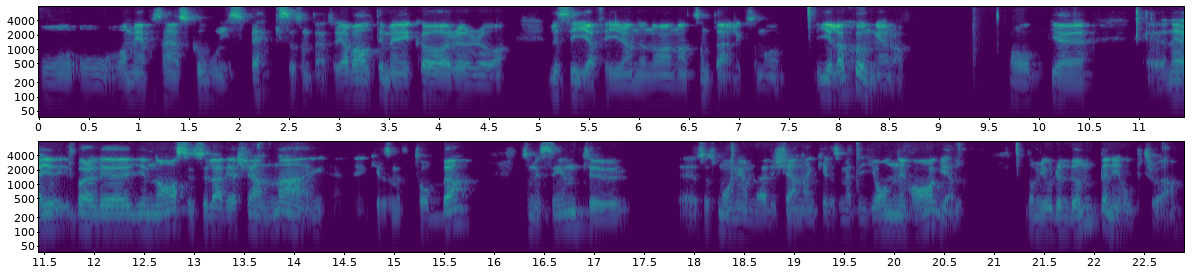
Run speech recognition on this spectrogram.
och, och vara med på sådana här skolspex och sånt där. Så jag var alltid med i körer och Lucia-firanden och annat sånt där liksom och gillar att sjunga då. Och eh, när jag började gymnasiet så lärde jag känna en, en kille som heter Tobbe som i sin tur eh, så småningom lärde känna en kille som heter Jonny Hagel. De gjorde lumpen ihop tror jag.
